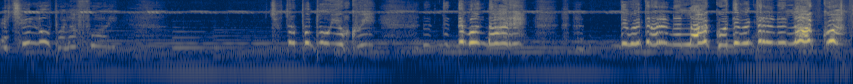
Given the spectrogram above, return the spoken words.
e c'è il lupo là fuori. C'è troppo buio qui. De- devo andare. Devo entrare nell'acqua, devo entrare nell'acqua.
